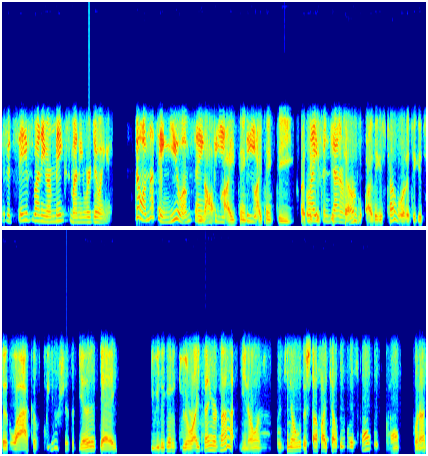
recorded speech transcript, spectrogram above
if it saves money or makes money, we're doing it. No, I'm not saying you. I'm saying no, the I think the I think the I think life it's, in it's general. terrible. I think it's terrible. And I think it's a lack of leadership. At the end of the day, you either got to do the right thing or not. You know, I mean, like, you know, the stuff I tell people is garbage. We're not we're not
